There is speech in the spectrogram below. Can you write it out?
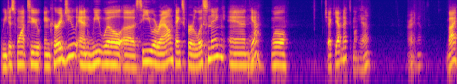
we just want to encourage you and we will uh, see you around. Thanks for listening. And Yeah. we'll check you out next month. Yeah. All right. Bye.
